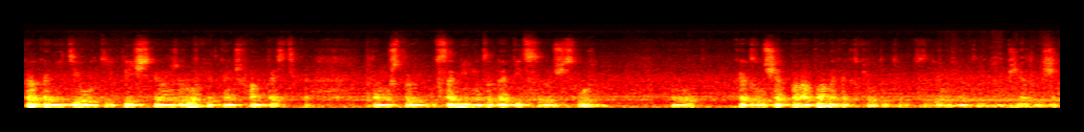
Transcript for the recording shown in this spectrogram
как они делают электрические аранжировки, это, конечно, фантастика, потому что самим это добиться очень сложно. Вот. Как звучат барабаны, как все вот это вот сделать, это вообще отлично,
